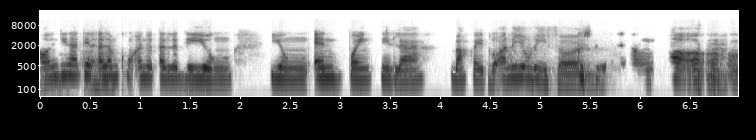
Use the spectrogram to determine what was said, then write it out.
oh, hindi natin Oo. alam kung ano talaga yung yung end point nila. Bakit Kung ano yung reason. gusto nila ng, oo, oo, oo.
